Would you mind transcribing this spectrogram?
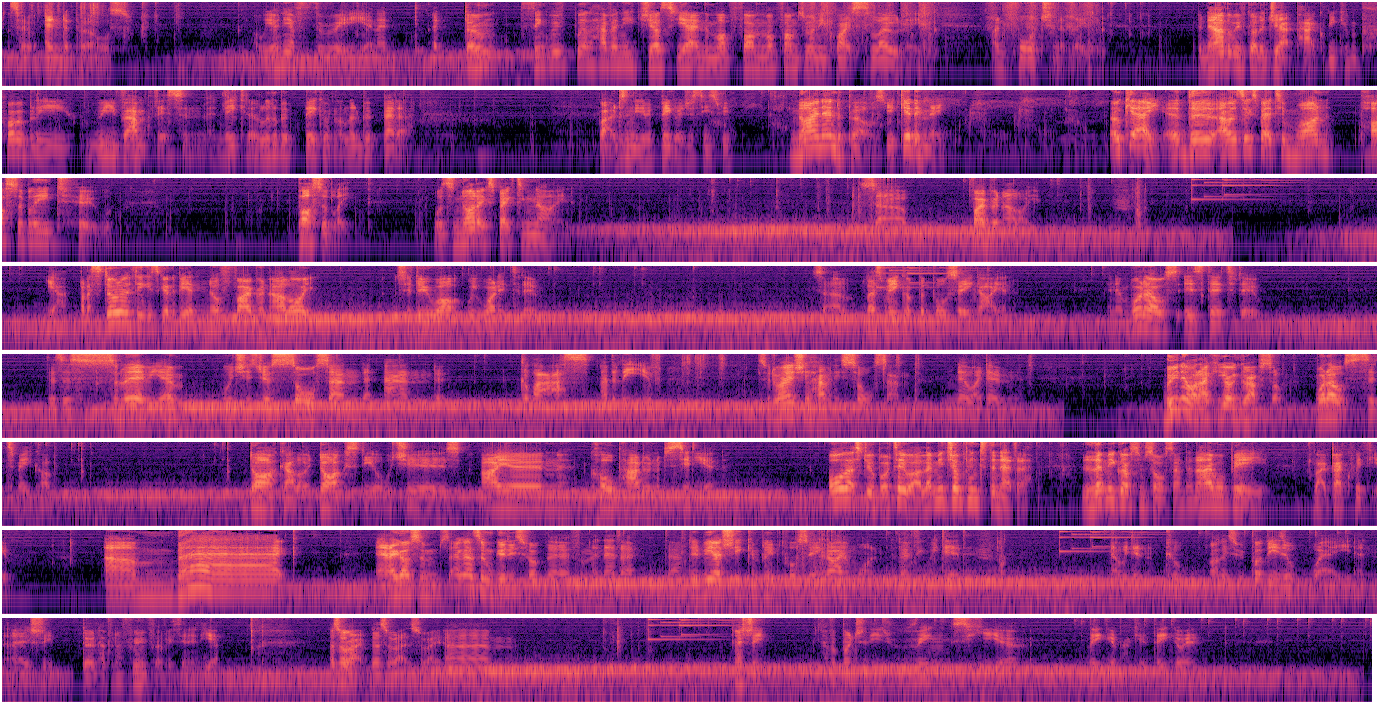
So ender pearls. Oh, we only have three, and I, I don't think we will have any just yet in the mob farm. The mob farm's running quite slowly, unfortunately. But now that we've got a jetpack, we can probably revamp this and, and make it a little bit bigger and a little bit better. Well, it doesn't need to be bigger, it just needs to be... Nine ender pearls? You kidding me? Okay, uh, the, I was expecting one, possibly two. Possibly. Was not expecting nine. So, vibrant alloy. Yeah, but I still don't think it's going to be enough vibrant alloy to do what we want it to do. So let's make up the pulsating iron. And then what else is there to do? There's a soularium, which is just soul sand and glass, I believe. So do I actually have any soul sand? No, I don't. But you know what? I could go and grab some. What else is there to make up? Dark alloy, dark steel, which is iron, coal powder, and obsidian. All that's doable. I'll tell you what, let me jump into the nether. Let me grab some soul sand and I will be right back with you. I'm back. And I got some I got some goodies from the from the nether. Um, did we actually complete the pulsating iron one? I don't think we did. No, we didn't. Cool. Okay, so we put these away and I actually don't have enough room for everything in here. That's alright, that's alright, that's alright. Um, actually, I have a bunch of these rings here. They can go back in, they can go in.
